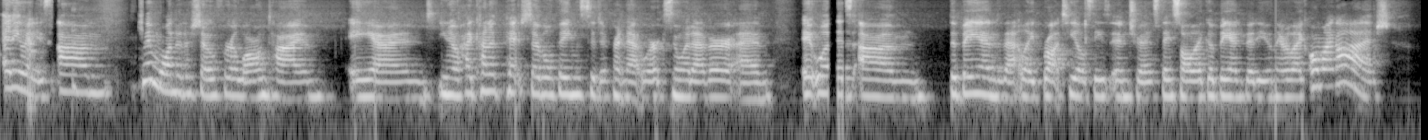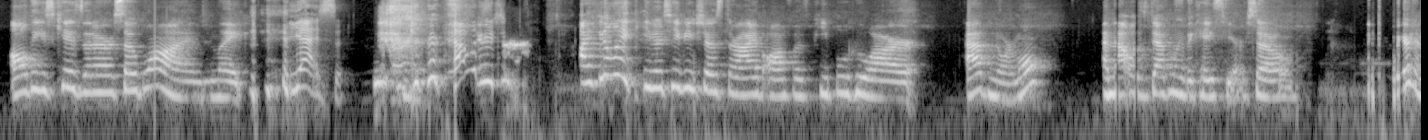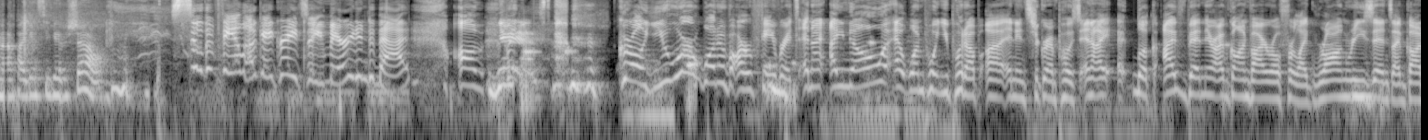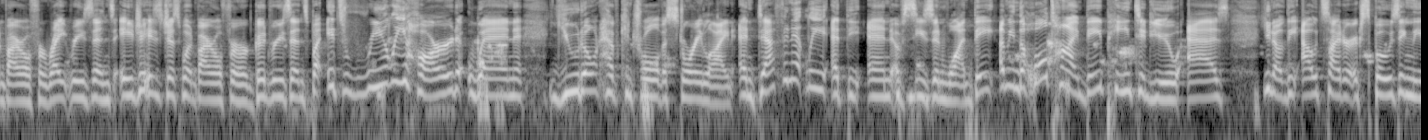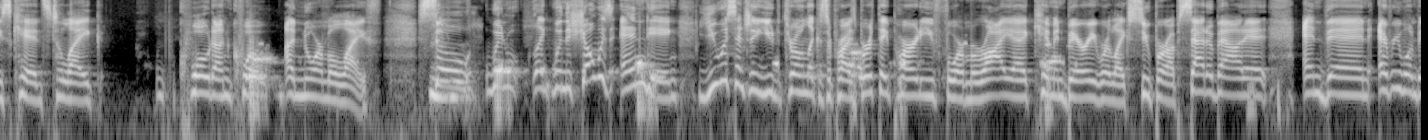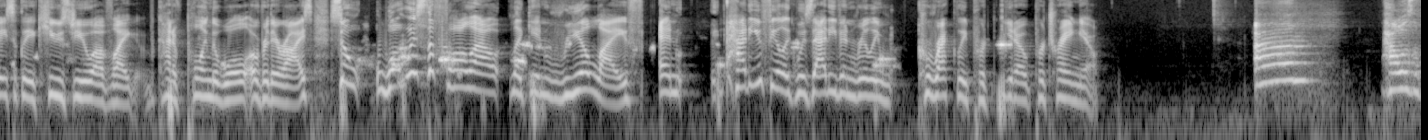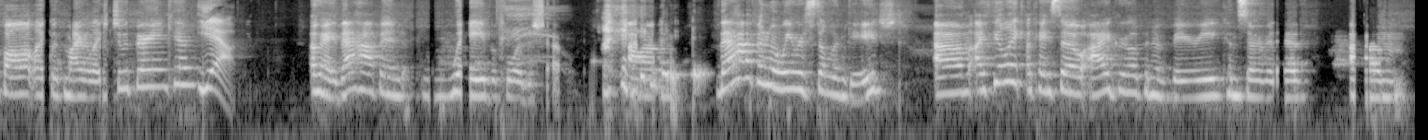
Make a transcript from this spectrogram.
Anyways, um, Kim wanted a show for a long time, and you know had kind of pitched several things to different networks and whatever. And it was um, the band that like brought TLC's interest. They saw like a band video, and they were like, "Oh my gosh, all these kids that are so blonde!" And like, Yes. it was just- I feel like you know TV shows thrive off of people who are abnormal, and that was definitely the case here. So if it's weird enough, I guess you get a show. So the family. Okay, great. So you married into that. Um, yes. Girl, you were one of our favorites. And I, I know at one point you put up uh, an Instagram post. And I look, I've been there. I've gone viral for like wrong reasons. I've gone viral for right reasons. AJ's just went viral for good reasons. But it's really hard when you don't have control of a storyline. And definitely at the end of season one, they, I mean, the whole time they painted you as, you know, the outsider exposing these kids to like, quote unquote a normal life. So when like when the show was ending, you essentially you'd thrown like a surprise birthday party for Mariah. Kim and Barry were like super upset about it, and then everyone basically accused you of like kind of pulling the wool over their eyes. So what was the fallout like in real life, and how do you feel like was that even really correctly per, you know portraying you? Um, how was the fallout like with my relationship with Barry and Kim? Yeah. Okay, that happened way before the show. Um, that happened when we were still engaged. Um, I feel like okay, so I grew up in a very conservative um,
